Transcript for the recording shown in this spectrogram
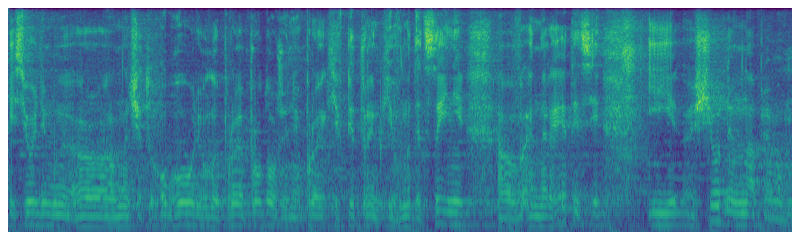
І сьогодні ми е, значить, обговорювали про продовження проєктів підтримки в медицині, е, в енергетиці. І ще одним напрямом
